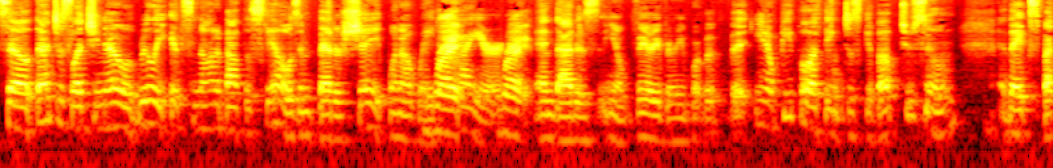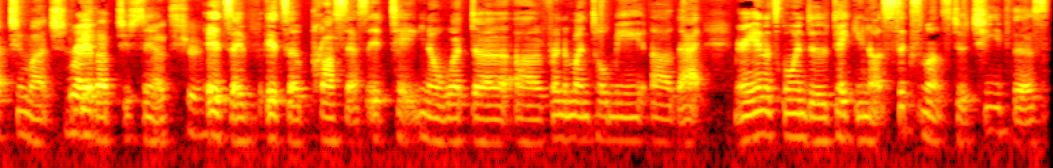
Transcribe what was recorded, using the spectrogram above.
So that just lets you know, really, it's not about the scale. I was in better shape when I weighed Right, higher. right. And that is, you know, very, very important. But, but, you know, people, I think, just give up too soon. They expect too much, Right. give up too soon. That's true. It's a it's a process. It take you know what uh, a friend of mine told me uh, that Marianne, it's going to take you not six months to achieve this.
